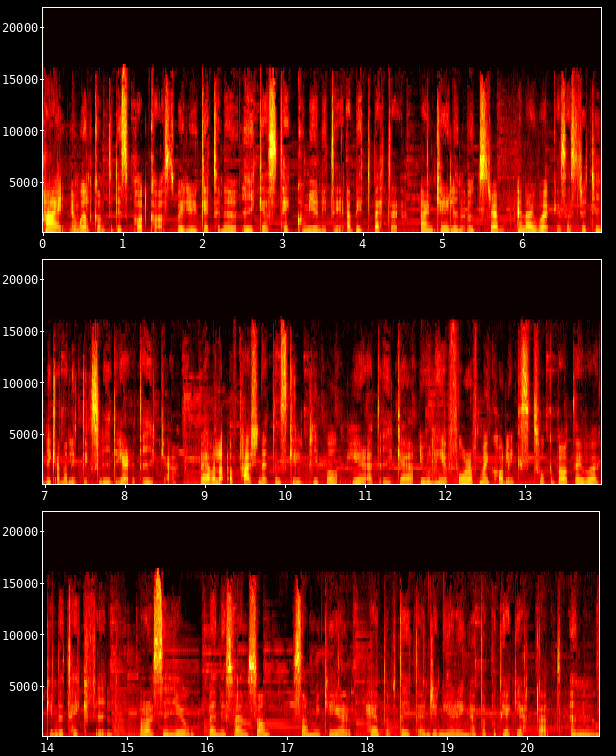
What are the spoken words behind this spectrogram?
Hi, and welcome to this podcast where you get to know ICA's tech community a bit better. I'm Caroline Udström, and I work as a strategic analytics lead here at ICA. We have a lot of passionate and skilled people here at ICA. You will hear four of my colleagues talk about their work in the tech field. Our CIO, Benny Svensson, Sammi Keir, Head of Data Engineering at Apotek Hjärtat, and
